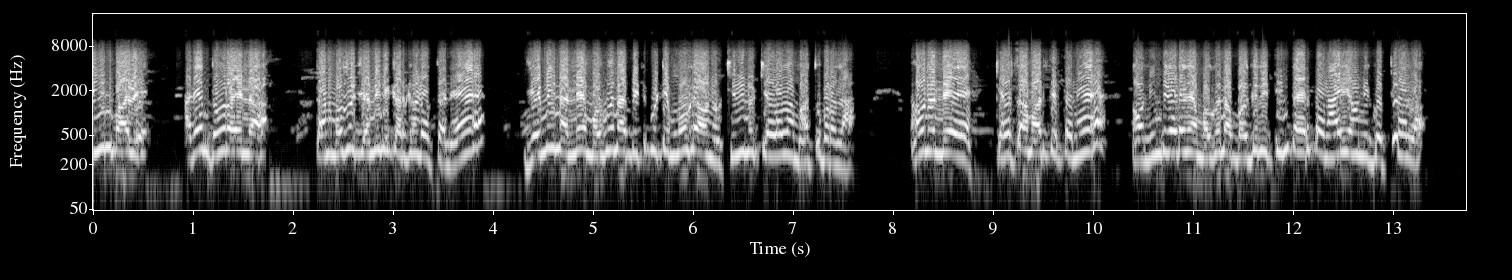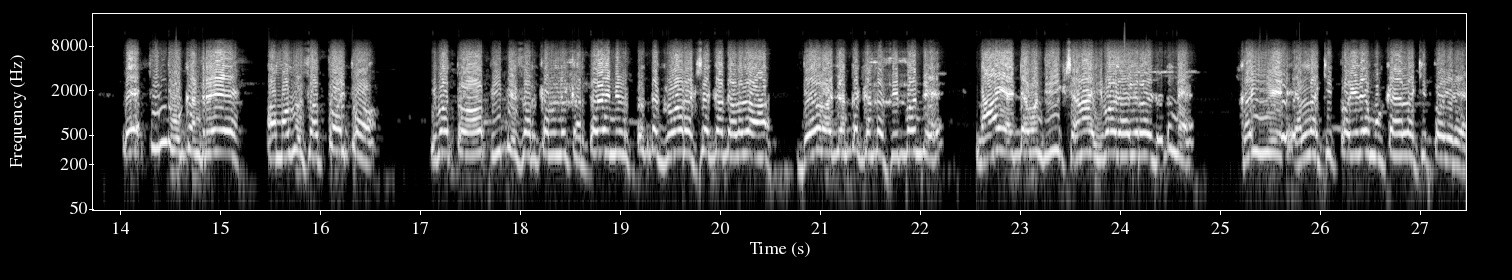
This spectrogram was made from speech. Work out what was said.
ಐನ್ ಬಾವಿ, ಅದೇನ್ ದೂರ ಇಲ್ಲ, ತನ್ನ ಮಗು ಜಮೀನಿಗೆ ಕರ್ಕೊಂಡು ಹೋಗ್ತಾನೆ. ಜಮೀನಲ್ಲಿ ಮಗುನ ಬಿಟ್ಬಿಟ್ಟು ಮೂಗ ಅವನು ಕಿವಿನೂ ಕೇಳಲ್ಲ ಮಾತು ಬರಲ್ಲ. ಅವನಲ್ಲಿ ಕೆಲಸ ಮಾಡ್ತಿರ್ತಾನೆ, ಅವ್ನ ಹಿಂದ್ಗಡೆನೆ ಮಗುನ ಬಗದಿ ತಿಂತಾ ಇರ್ತಾನೆ, ನಾಯಿ ಅವನಿಗೆ ಗೊತ್ತಿರಲ್ಲ. ಏ, ತಿಂದು ಹೋಗ್ಕಂಡ್ರಿ ಆ ಮಗು ಸತ್ತೋಯ್ತು. ಇವತ್ತು ಪಿ ಪಿ ಸರ್ಕಲ್ ಅಲ್ಲಿ ಕರ್ತವ್ಯ ನಿಲ್ಲಿಸ್ತಂತ ಗೃಹ ರಕ್ಷಕ ದಳದ ದೇವರಾಜ್ ಅಂತಕ್ಕಂಥ ಸಿಬ್ಬಂದಿ, ನಾಯಿ ಅಡ್ಡ ಒಂದು ಈ ಕ್ಷಣ ಇವಾಗ ಆಗಿರೋ ಘಟನೆ ಕೈ ಎಲ್ಲ ಕಿತ್ತೋಗಿದೆ, ಮುಖ ಎಲ್ಲ ಕಿತ್ತೋಗಿದೆ.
